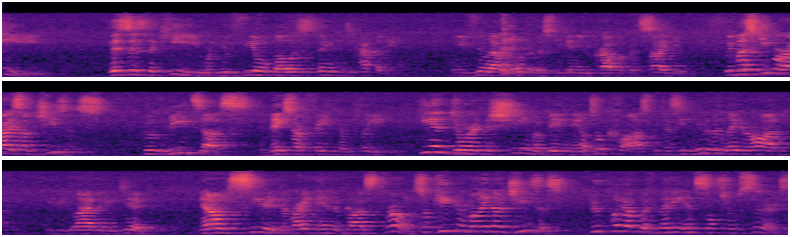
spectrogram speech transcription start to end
key. This is the key when you feel those things happening, when you feel that wilderness beginning to crop up inside you. We must keep our eyes on Jesus, who leads us and makes our faith complete. He endured the shame of being nailed to a cross because he knew that later on he'd be glad that he did. Now he's seated at the right hand of God's throne. So keep your mind on Jesus, who put up with many insults from sinners,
